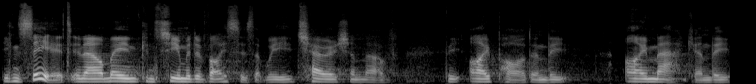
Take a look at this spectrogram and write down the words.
You can see it in our main consumer devices that we cherish and love the iPod and the iMac and the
